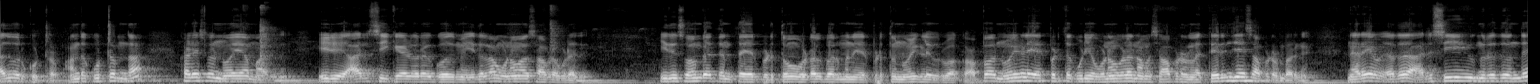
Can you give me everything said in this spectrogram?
அது ஒரு குற்றம். அந்த குற்றம் தான் கடைசியில் நோயாக மாறுது. இது அரிசி கேழ்வரகு கோதுமை இதெல்லாம் உணவாக சாப்பிடக்கூடாது. இது சோம்பேறித்தனத்தை ஏற்படுத்தும் உடல் பருமனை ஏற்படுத்தும் நோய்களை உருவாக்கும். அப்போ நோய்களை ஏற்படுத்தக்கூடிய உணவுகளை நம்ம சாப்பிட்றோம்ல தெரிஞ்சே சாப்பிட்றோம் பாருங்கள் நிறைய அதாவது அரிசிங்கிறது வந்து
